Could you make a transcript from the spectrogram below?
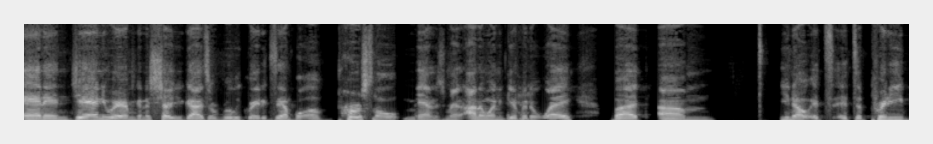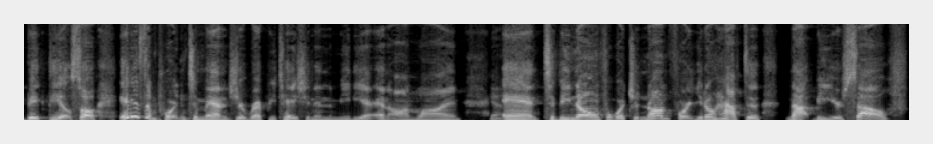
And in January, I'm going to show you guys a really great example of personal management. I don't want to give it away, but um, you know, it's it's a pretty big deal. So it is important to manage your reputation in the media and online, yeah. and to be known for what you're known for. You don't have to not be yourself,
